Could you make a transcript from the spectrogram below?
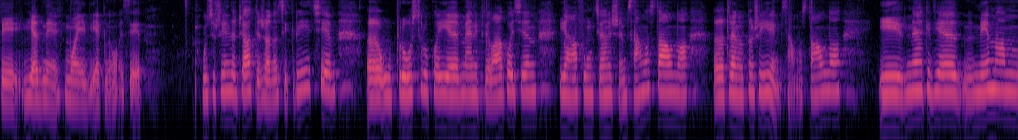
te jedne moje dijagnoze. U suštini, znači, otežano se krećem e, u prostoru koji je meni prilagođen. Ja funkcionišem samostalno, e, trenutno živim samostalno I negdje nemam, e,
